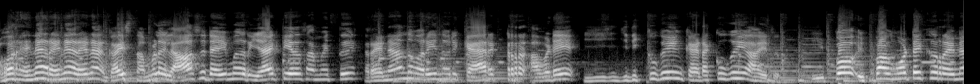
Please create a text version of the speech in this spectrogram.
ഓ റെന റെന റെന. ഗൈസ് നമ്മൾ ലാസ്റ്റ് ടൈം റിയാക്ട് ചെയ്ത സമയത്ത് റെന എന്ന് പറയുന്ന ഒരു ക്യാരക്ടർ അവിടെ ഇരിക്കുകയും കിടക്കുകയും ആയിരുന്നു. ഇപ്പൊ ഇപ്പൊ അങ്ങോട്ടേക്ക് റെന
